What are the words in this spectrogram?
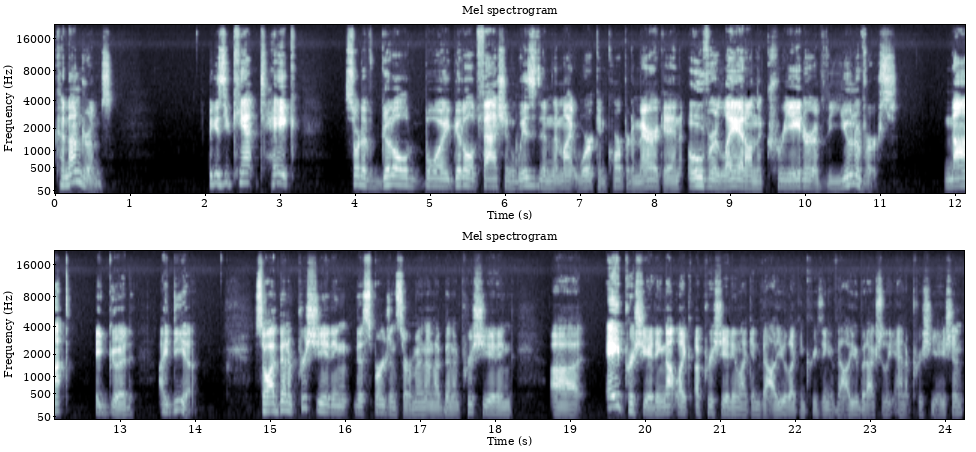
conundrums. Because you can't take sort of good old boy, good old fashioned wisdom that might work in corporate America and overlay it on the creator of the universe. Not a good idea. So I've been appreciating this Spurgeon sermon and I've been appreciating, uh, appreciating, not like appreciating like in value, like increasing in value, but actually an appreciation,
